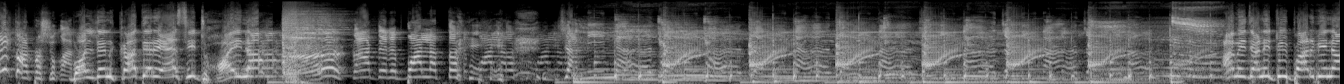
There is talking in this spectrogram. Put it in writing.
এই কর প্রশ্ন কর? বলতেন কাদের অ্যাসিড হয় না? কাদের বল তো? জানি না জানি না, জানি না, জানি না, জানি না, জানি না, জানি না। আমি জানি তুই পারবি না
